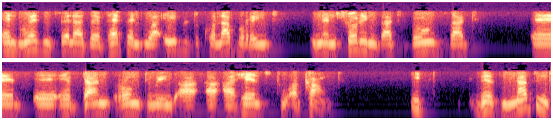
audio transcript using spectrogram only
and where these failures have happened, we are able to collaborate in ensuring that those that uh, uh, have done wrongdoing are, are, are, held to account. It, there's nothing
